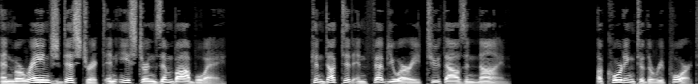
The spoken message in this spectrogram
and Marange district in eastern Zimbabwe. Conducted in February 2009. According to the report,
